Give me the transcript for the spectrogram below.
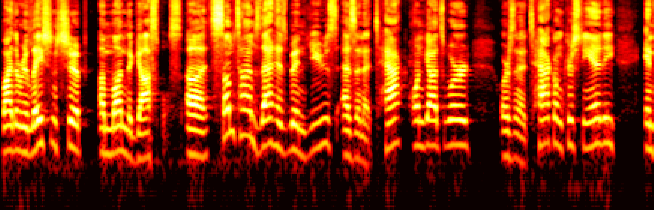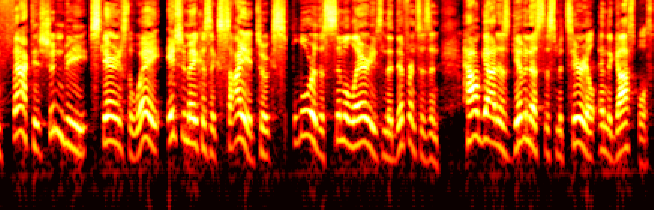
by the relationship among the Gospels. Uh, sometimes that has been used as an attack on God's Word or as an attack on Christianity. In fact, it shouldn't be scaring us away. It should make us excited to explore the similarities and the differences and how God has given us this material in the Gospels.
